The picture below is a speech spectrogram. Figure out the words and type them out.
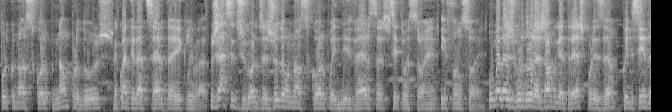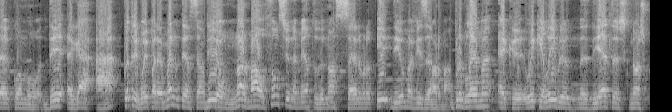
porque o nosso corpo não produz na quantidade certa e equilibrada. Os ácidos ácidos gordos ajudam o nosso corpo em diversas situações e funções. Uma das gorduras ômega 3, por exemplo, conhecida como DHA, contribui para a manutenção de um normal funcionamento do nosso cérebro e de uma visão normal. O problema é que o equilíbrio nas dietas que nós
